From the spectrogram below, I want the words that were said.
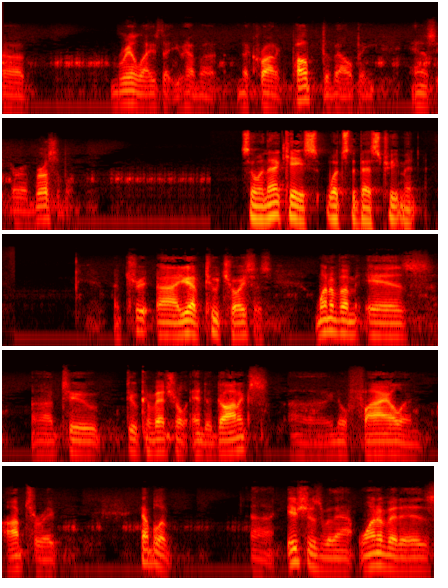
uh, realized that you have a necrotic pulp developing and it's irreversible. So in that case, what's the best treatment? Uh, you have two choices. One of them is uh, to do conventional endodontics, uh, you know, file and obturate. A couple of uh, issues with that. One of it is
